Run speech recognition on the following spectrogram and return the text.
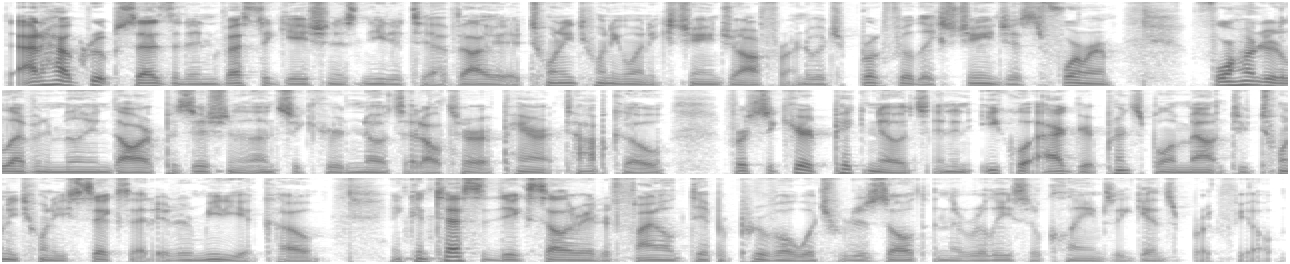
The ad hoc group says that an investigation is needed to evaluate a 2021 exchange offer under which Brookfield exchanged its former $411 million position in unsecured notes at Altera parent Topco for secured PIK notes in an equal aggregate principal amount due 2026 at Intermediate Co. and contested the accelerated final DIP approval, which would result in the release of claims against Brookfield.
